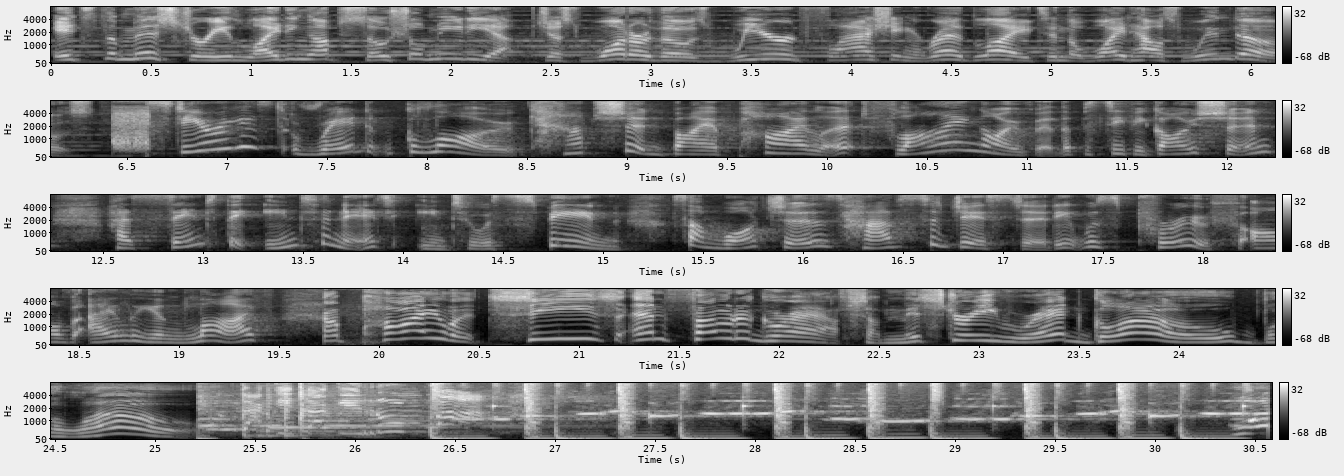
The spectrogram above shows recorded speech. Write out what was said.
It's the mystery lighting up social media. Just what are those weird flashing red lights in the White House windows? Mysterious red glow captured by a pilot flying over the Pacific Ocean has sent the internet into a spin. Some watchers have suggested it was proof of alien life. A pilot sees and photographs a mystery red glow below.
